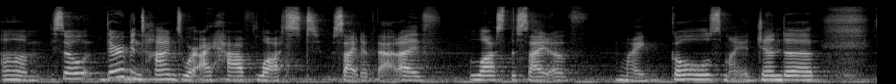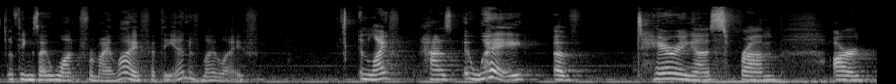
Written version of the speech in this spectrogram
Um, so there have been times where I have lost sight of that. I've lost the sight of my goals, my agenda, the things I want for my life at the end of my life. And life has a way of tearing us from our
